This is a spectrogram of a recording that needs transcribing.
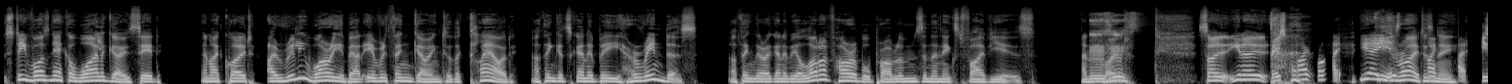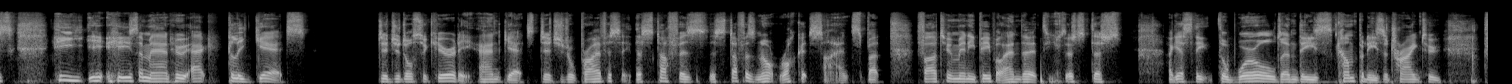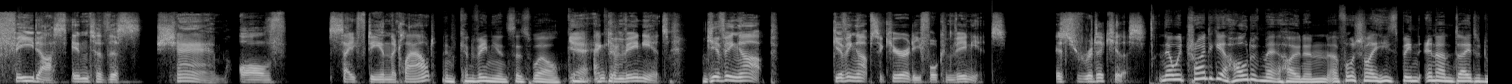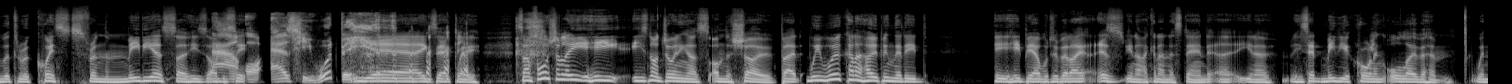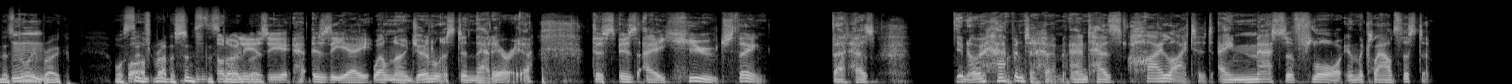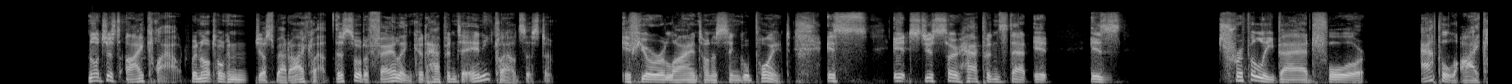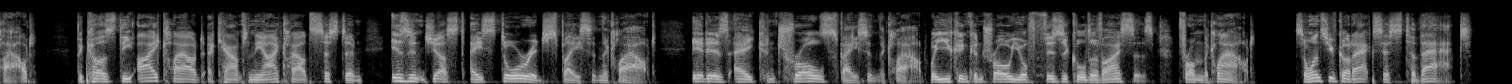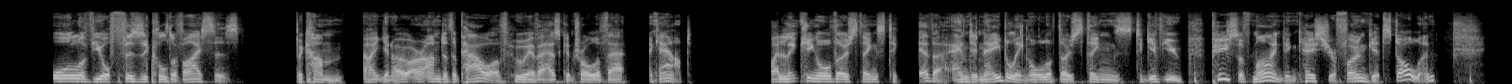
Steve Wozniak a while ago said, and I quote, I really worry about everything going to the cloud. I think it's going to be horrendous. I think there are going to be a lot of horrible problems in the next five years. Unquote. Mm-hmm. So, you know, He's quite right. yeah, He he's is right, isn't he? right. He's he he- he's a man who actually gets digital security and gets digital privacy. This stuff is this stuff is not rocket science, but far too many people and the, this, this, I guess the the world and these companies are trying to feed us into this sham of safety in the cloud. And convenience as well. Yeah, and convenience. Giving up, giving up security for convenience. It's ridiculous. Now, we tried to get hold of Matt Honan. Unfortunately, he's been inundated with requests from the media, so he's obviously. Or as he would be. yeah, exactly. So unfortunately, he he's not joining us on the show. But we were kind of hoping that he'd he, he'd be able to. But I, as you know, I can understand. Uh, you know, he said media crawling all over him when the story Mm. broke, or Well, since, rather since the story. not only broke. is he is he a well-known journalist in that area, this is a huge thing that has, you know, happened to him and has highlighted a massive flaw in the cloud system. Not just iCloud. We're not talking just about iCloud. This sort of failing could happen to any cloud system if you're reliant on a single point. It's it just so happens that it is triply bad for Apple iCloud because the iCloud account and the iCloud system isn't just a storage space in the cloud. It is a control space in the cloud where you can control your physical devices from the cloud. So once you've got access to that, all of your physical devices become, uh, you know, are under the power of whoever has control of that account. By linking all those things together and enabling all of those things to give you peace of mind in case your phone gets stolen,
